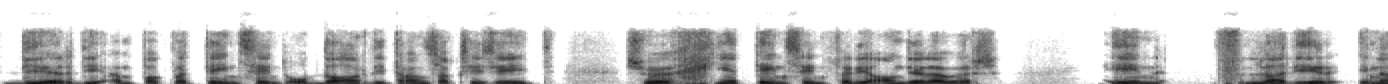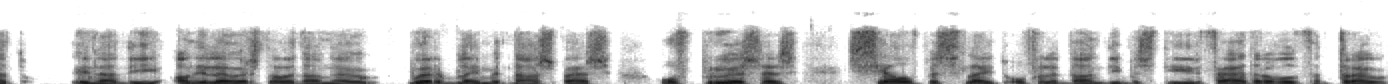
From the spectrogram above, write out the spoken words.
deur die impak wat Tencent op daardie transaksies het. So gee Tencent vir die aandeelhouers en laat die en dat en dat die aandeelhouers wat dan nou oorbly met Naspers of Prosus self besluit of hulle dan die bestuur verder wil vertrou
